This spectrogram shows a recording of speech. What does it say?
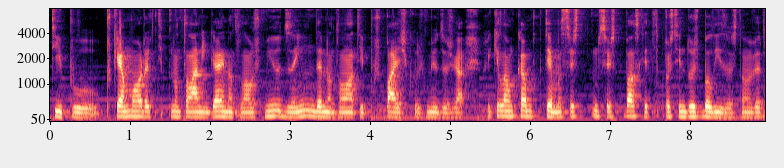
tipo, porque é uma hora que tipo, não está lá ninguém, não estão lá os miúdos ainda, não estão lá tipo os pais com os miúdos a jogar, porque aquilo é um campo que tem uma cesto, um cesto de basquete e depois tem duas balizas, estão a ver?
